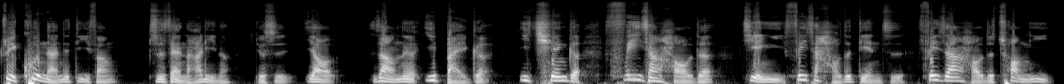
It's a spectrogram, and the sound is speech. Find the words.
最困难的地方是在哪里呢？就是要让那一百个。一千个非常好的建议，非常好的点子，非常好的创意，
